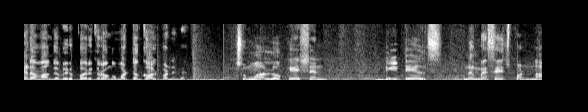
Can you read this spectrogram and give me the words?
இடம் வாங்க விருப்பம் இருக்கிறவங்க மட்டும் கால் பண்ணுங்க. சும்மா லொகேஷன் டீடைல்ஸ்னு மெசேஜ் பண்ணா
